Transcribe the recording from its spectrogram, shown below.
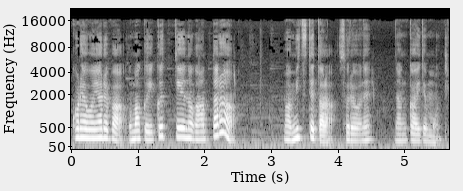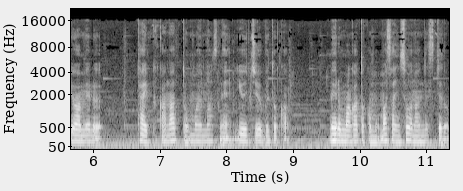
これをやればうまくいくっていうのがあったら、まあ、見つけたらそれをね何回でも極めるタイプかなと思いますね。YouTube とか。メルマガとかも。まさにそうなんですけど、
